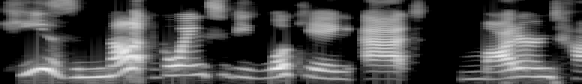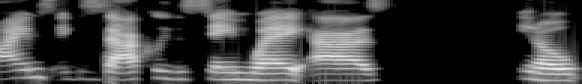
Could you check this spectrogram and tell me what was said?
he's not going to be looking at modern times exactly the same way as you know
